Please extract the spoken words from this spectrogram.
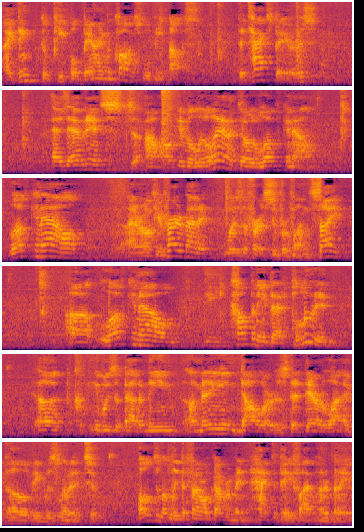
I think the people bearing the cost will be us, the taxpayers, as evidenced, I'll give a little anecdote, Love Canal. Love Canal, I don't know if you've heard about it, was the first Superfund site. Uh, Love Canal, the company that polluted, uh, it was about a million, a million dollars that their liability was limited to. Ultimately, the federal government had to pay $500 million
